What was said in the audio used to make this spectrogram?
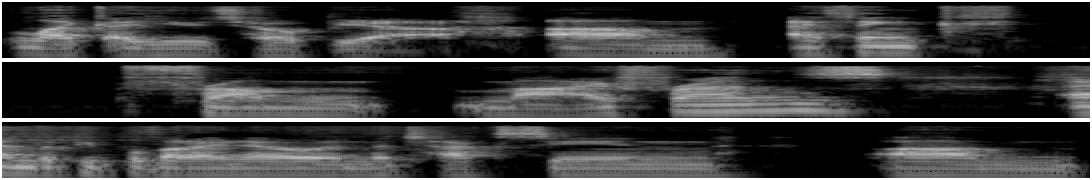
like a utopia. Um, I think from my friends and the people that I know in the tech scene, um,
